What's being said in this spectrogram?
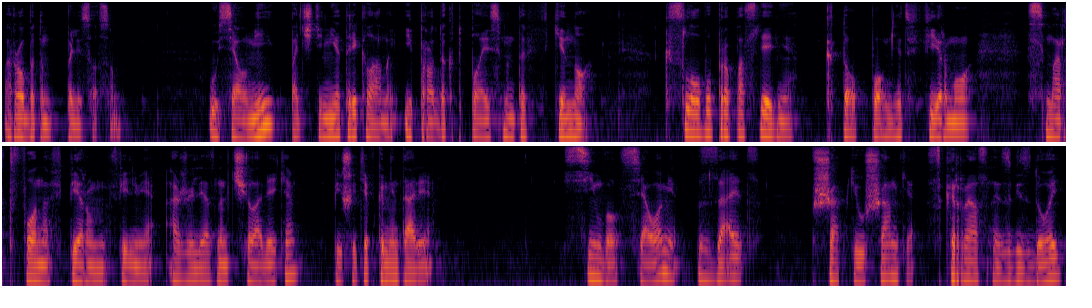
роботом-пылесосом. У Xiaomi почти нет рекламы и продукт плейсмента в кино. К слову про последнее. Кто помнит фирму смартфона в первом фильме о Железном Человеке? Пишите в комментарии. Символ Xiaomi – заяц в шапке-ушанке с красной звездой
